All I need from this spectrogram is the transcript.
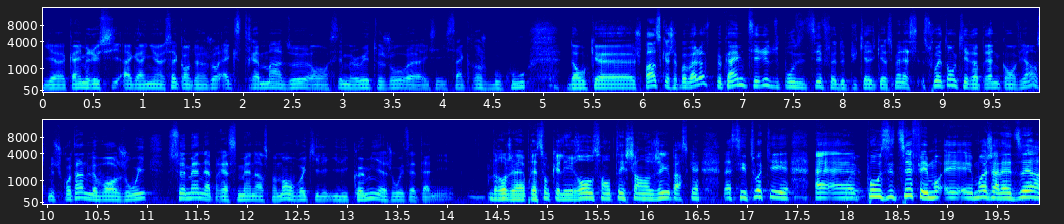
Il a quand même réussi à gagner un set contre un joueur extrêmement dur. On sait, Murray, toujours, il s'accroche beaucoup. Donc, je pense que Chapeau-Valov peut quand même tirer du positif depuis quelques semaines. Souhaitons qu'il reprenne confiance, mais je suis content de le voir jouer semaine après semaine en ce moment on voit qu'il est commis à jouer cette année. Drôle, j'ai l'impression que les rôles sont échangés parce que là, c'est toi qui es euh, euh, positif et moi, et, moi j'allais dire,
